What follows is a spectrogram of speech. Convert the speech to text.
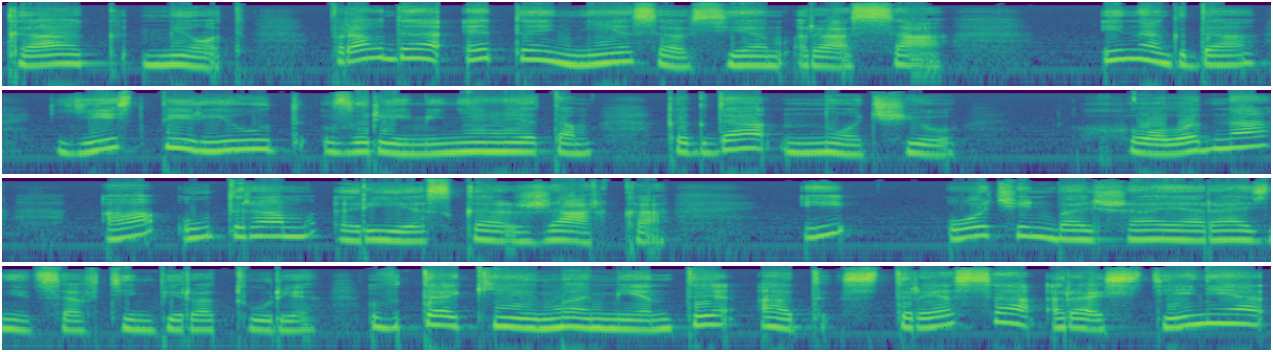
как мед. Правда, это не совсем роса. Иногда есть период времени летом, когда ночью холодно, а утром резко жарко. И очень большая разница в температуре. В такие моменты от стресса растения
